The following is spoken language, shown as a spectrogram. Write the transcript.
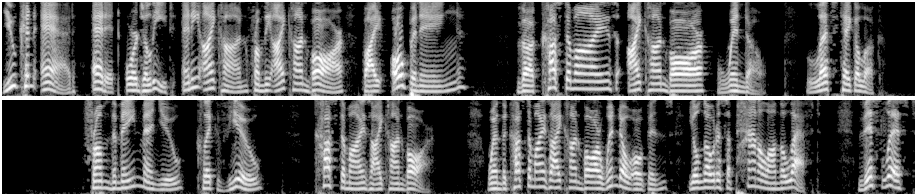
You can add edit, or delete any icon from the icon bar by opening the Customize Icon Bar window. Let's take a look. From the main menu, click View, Customize Icon Bar. When the Customize Icon Bar window opens, you'll notice a panel on the left. This list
